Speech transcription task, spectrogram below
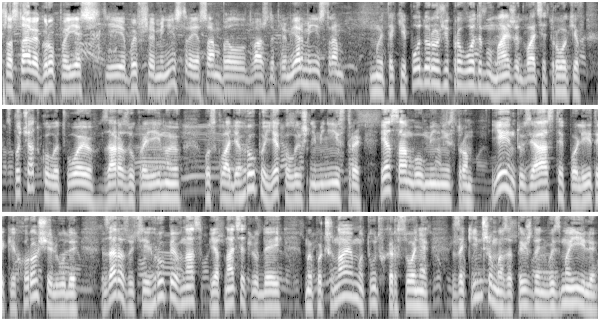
в составе группы есть и бывшие министры. Я сам был дважды премьер-министром. Ми такі подорожі проводимо майже 20 років. Спочатку Литвою, зараз Україною. У складі групи є колишні міністри. Я сам був міністром. Є ентузіасти, політики, хороші люди. Зараз у цій групі в нас 15 людей. Ми починаємо тут в Херсоні. Закінчимо за тиждень в Ізмаїлі.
